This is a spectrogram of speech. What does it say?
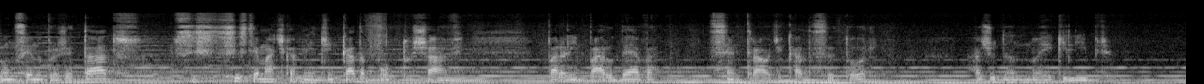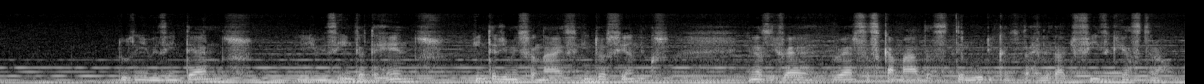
vão sendo projetados sistematicamente em cada ponto-chave para limpar o Deva central de cada setor, ajudando no equilíbrio dos níveis internos, níveis intraterrenos, interdimensionais, interoceânicos e nas diversas camadas telúricas da realidade física e astral.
